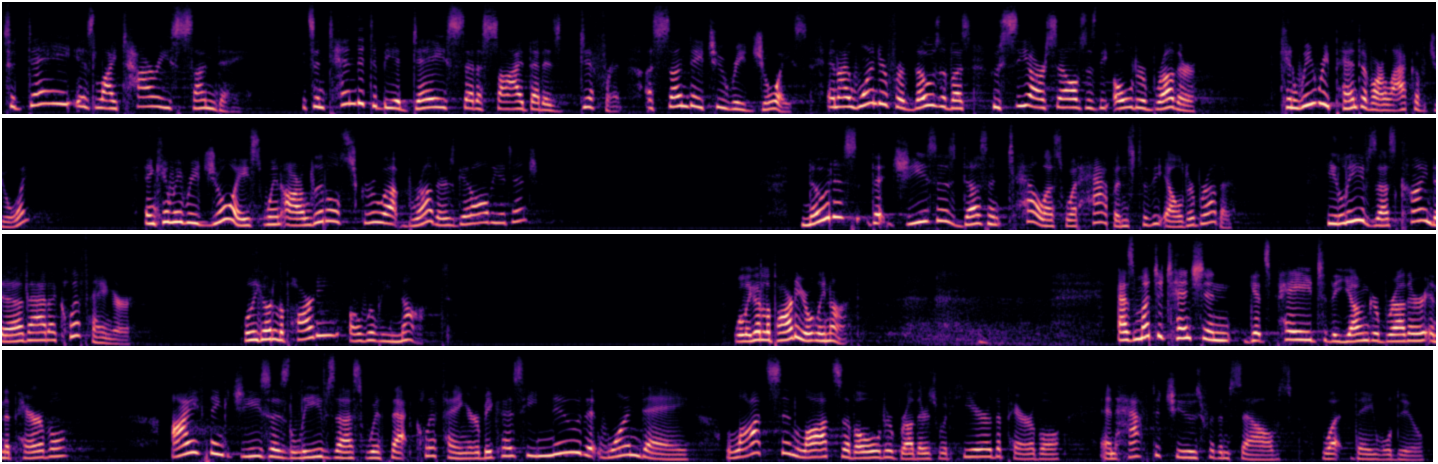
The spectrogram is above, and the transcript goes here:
Today is Laetare Sunday. It's intended to be a day set aside that is different, a Sunday to rejoice. And I wonder for those of us who see ourselves as the older brother, can we repent of our lack of joy? And can we rejoice when our little screw up brothers get all the attention? Notice that Jesus doesn't tell us what happens to the elder brother. He leaves us kind of at a cliffhanger. Will he go to the party or will he not? Will he go to the party or will he not? As much attention gets paid to the younger brother in the parable, I think Jesus leaves us with that cliffhanger because he knew that one day lots and lots of older brothers would hear the parable and have to choose for themselves what they will do.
